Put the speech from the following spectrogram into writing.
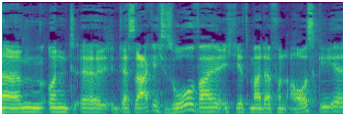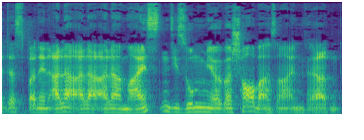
ähm, und äh, das sage ich so, weil ich jetzt mal davon ausgehe, dass bei den aller, aller, allermeisten die Summen ja überschaubar sein werden.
